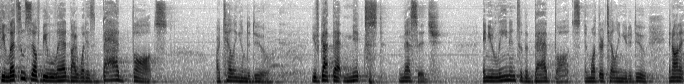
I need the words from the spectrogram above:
he lets himself be led by what his bad thoughts are telling him to do. You've got that mixed message, and you lean into the bad thoughts and what they're telling you to do. And on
